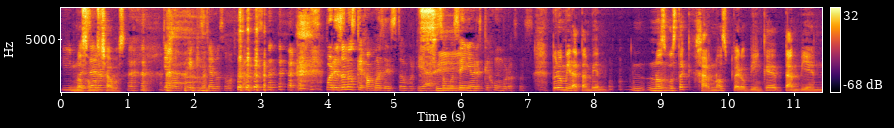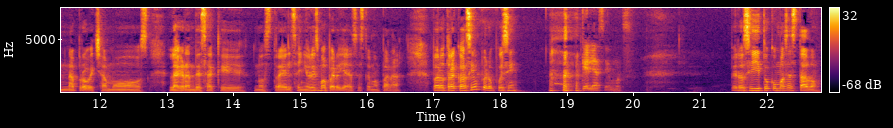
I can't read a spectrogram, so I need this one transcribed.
Y no pues somos ser- chavos. ya no, X, ya no somos chavos. Por eso nos quejamos de esto, porque ya Sí. somos señores quejumbrosos. Pero mira, también nos gusta quejarnos, pero bien que también aprovechamos la grandeza que nos trae el señorismo, pero ya ese es tema para, para otra ocasión, pero pues sí. ¿Qué le hacemos? Pero sí, ¿tú cómo has estado?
